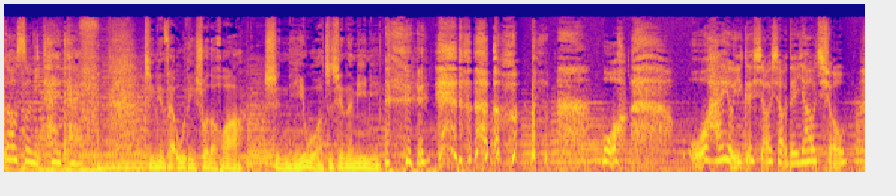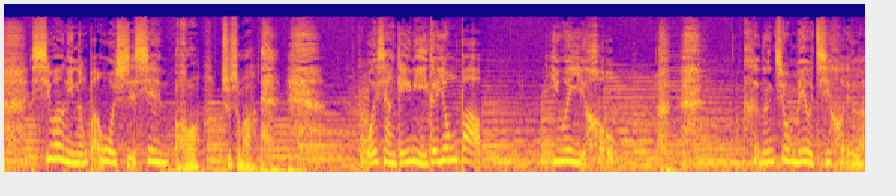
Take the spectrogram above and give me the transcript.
告诉你太太？今天在屋顶说的话是你我之间的秘密。我我还有一个小小的要求，希望你能帮我实现。哦，是什么？我想给你一个拥抱，因为以后 可能就没有机会了。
